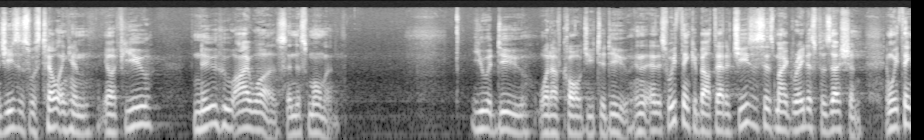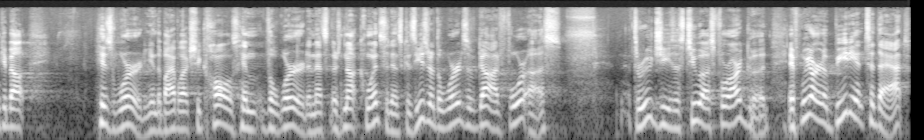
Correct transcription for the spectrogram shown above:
Jesus was telling him, you know, if you knew who I was in this moment, you would do what I've called you to do. And, and, as we think about that, if Jesus is my greatest possession, and we think about his word. You know, the Bible actually calls him the word, and that's there's not coincidence because these are the words of God for us. through Jesus to us for our good, if we are obedient to that,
